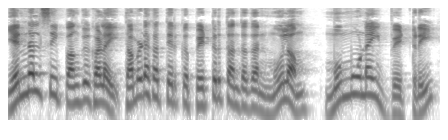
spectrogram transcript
என்எல்சி பங்குகளை தமிழகத்திற்கு பெற்றுத் தந்ததன் மூலம் மும்முனை வெற்றி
